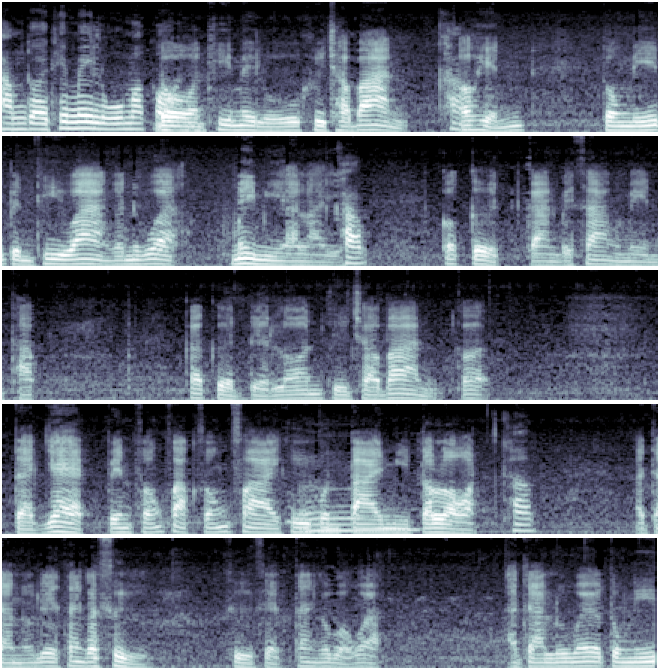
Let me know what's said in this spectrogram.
ทำโดยที่ไม่รู้มาก่อโดนนที่ไม่รู้คือชาวบ้านครับเขาเห็นตรงนี้เป็นที่ว่างก็นึกว่าไม่มีอะไรครับ ก็เกิดการไปสร้างเมนทับ ก็เกิดเดือดร้อนคือชาวบ้านก็ แตกแยกเป็นสองฝักสองฝ่ายคือคนตายมีตลอดครับ อาจารย์โนเล่ท่านก็สื่อสื่อเสร็จท่านก็บอกว่า อาจารย์รู้ไหมว่าตรงนี้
